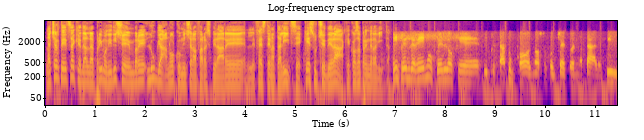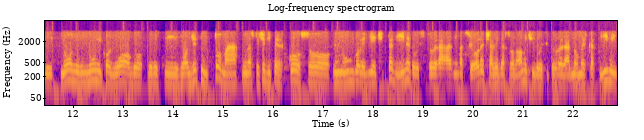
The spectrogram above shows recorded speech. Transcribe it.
La certezza è che dal primo di dicembre Lugano comincerà a far respirare le feste natalizie. Che succederà? Che cosa prenderà vita? Riprenderemo quello che è sempre stato un po' il nostro concetto del Natale, quindi non un unico luogo dove si svolge tutto, ma una specie di percorso lungo le vie cittadine dove si troverà animazione, ciali gastronomici, dove si troveranno mercatini,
